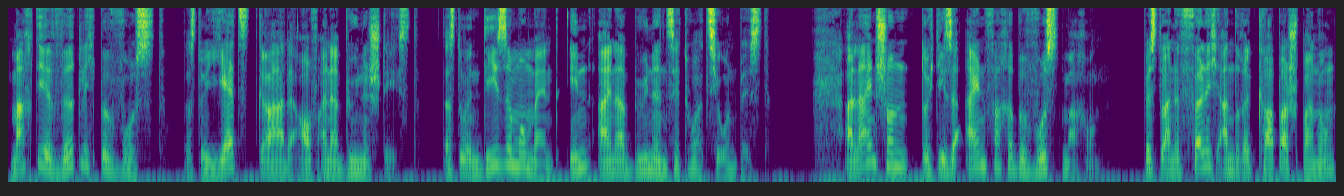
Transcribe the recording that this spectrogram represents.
Mach dir wirklich bewusst, dass du jetzt gerade auf einer Bühne stehst, dass du in diesem Moment in einer Bühnensituation bist. Allein schon durch diese einfache Bewusstmachung wirst du eine völlig andere Körperspannung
